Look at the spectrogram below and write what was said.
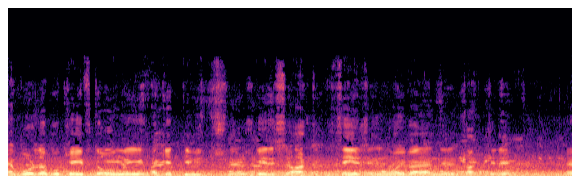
yani burada bu keyifte olmayı hak ettiğimizi düşünüyoruz. Gerisi artık seyircinin, oy verenlerin takdiri. E,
